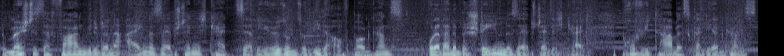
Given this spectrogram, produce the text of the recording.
Du möchtest erfahren, wie du deine eigene Selbstständigkeit seriös und solide aufbauen kannst oder deine bestehende Selbstständigkeit profitabel skalieren kannst?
